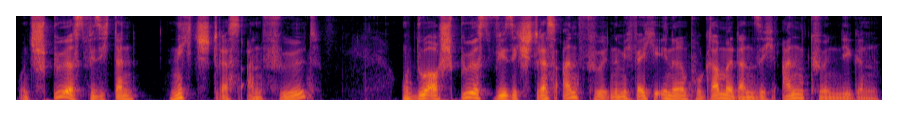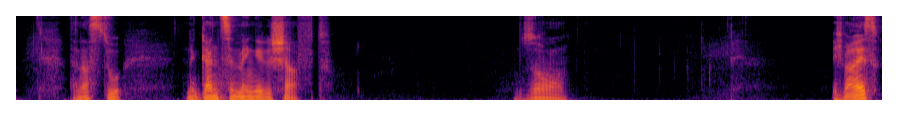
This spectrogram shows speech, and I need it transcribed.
und spürst, wie sich dann nicht Stress anfühlt und du auch spürst, wie sich Stress anfühlt, nämlich welche inneren Programme dann sich ankündigen, dann hast du eine ganze Menge geschafft. So. Ich weiß,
